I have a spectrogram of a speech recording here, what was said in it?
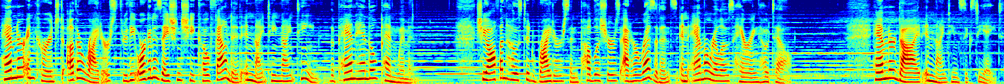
Hamner encouraged other writers through the organization she co founded in 1919, the Panhandle Penwomen. She often hosted writers and publishers at her residence in Amarillo's Herring Hotel. Hamner died in 1968.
